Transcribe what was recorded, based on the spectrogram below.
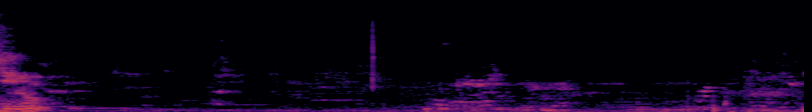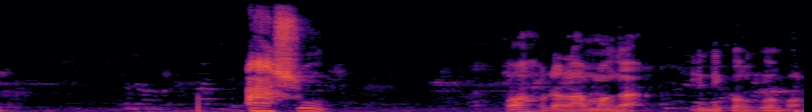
cilu. Asu. Wah udah lama nggak ini kok gua kok.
